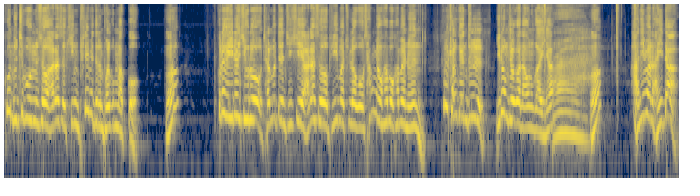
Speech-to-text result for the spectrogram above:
그 눈치 보면서 알아서 긴 피라미드는 벌금 맞고 어? 그러게 이런 식으로 잘못된 지시에 알아서 비위 맞추려고 상명하복하면은 그럼 결국엔 늘 이런 결과 나오는 거 아니냐? 아, 어? 아니면 아니다.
